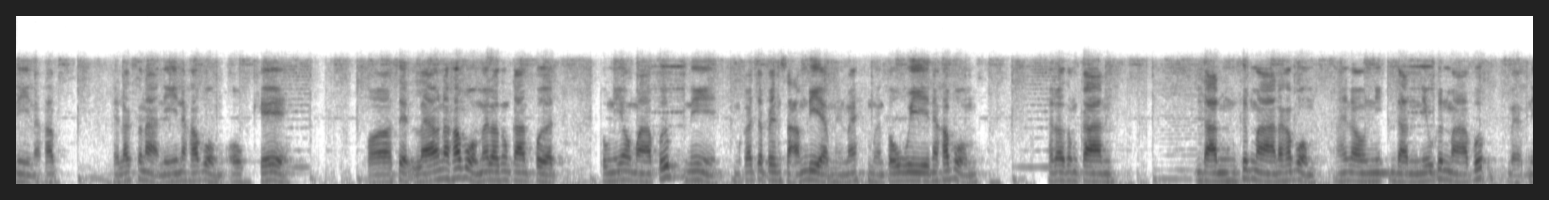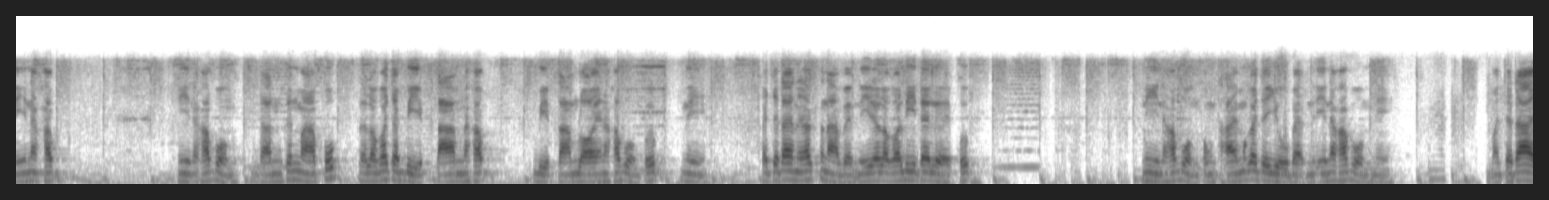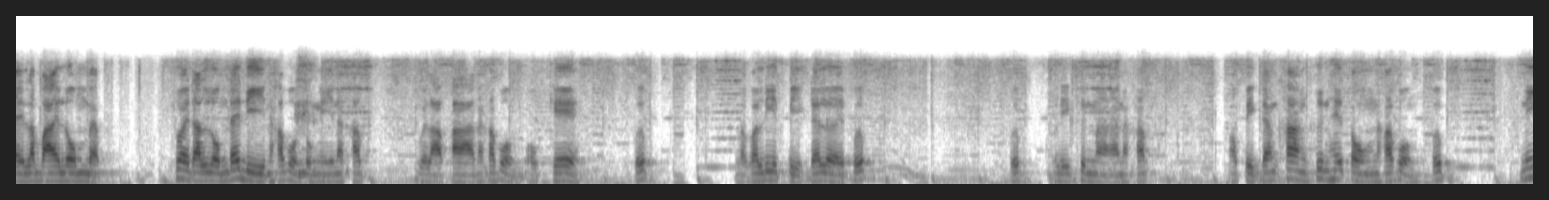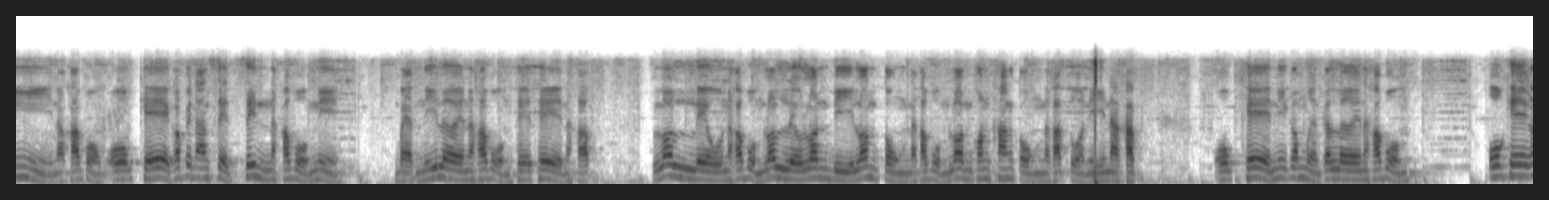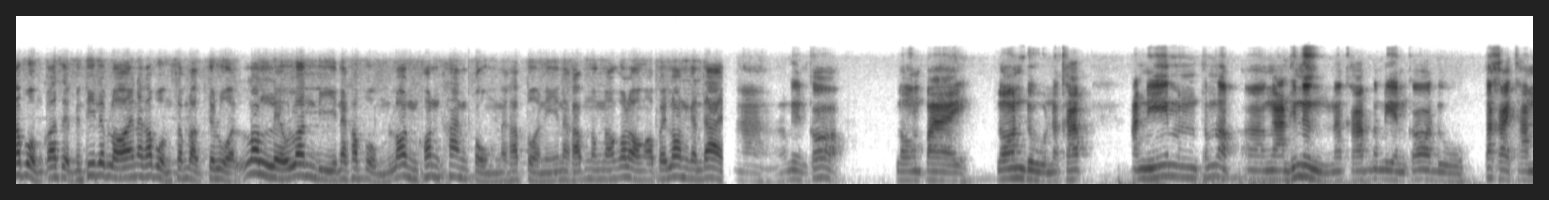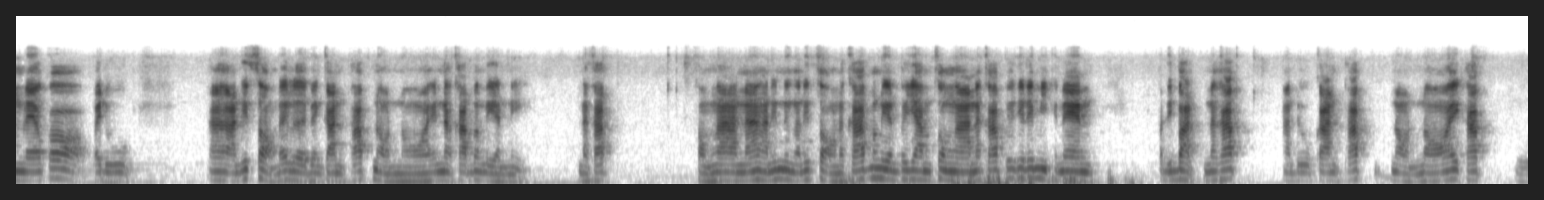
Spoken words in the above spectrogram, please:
นี่นะครับในลักษณะนี้นะครับผมโอเค พอเสร็จแล้วนะครับผมให้เราต้องการเปิด ตรงนี้ออกมาปุ๊บนี่มันก็จะเป็นสามเหลี่ยมเห็นไหมเหมือนตัว V นะครับผมให้เราทำการดันขึ้นมานะครับผม ให้เรานิดันนิ้วขึ้นมาปุ๊บแบบนี้นะครับ นี่นะครับผมดันขึ้นมาปุ๊บ แล้วเราก็จะบีบตามนะครับ บีบตามรอยนะครับ ผมปุ๊บนี่ก็จะได้ในลักษณะแบบนี้แล้วเราก็รีดได้เลยปุ๊บนี่นะครับผมตรงท้ายมันก็จะอยู่แบบนี้นะครับผมนี่ มันจะได้ระบายลมแบบช่วยดันลมได้ดีนะครับ ผมตรงนี้นะครับ เวลาปลานะครับผมโอเคปุ๊บเราก็รีดปีกได้เลยปุ๊บปุ๊บรีดขึ้นมานะครับ เอาปีกด้านข้างขึ้นให้ตรงนะครับผมปุ๊บนี่นะครับผมโอเคก็เป็นอันเสร็จสิ้นนะครับผมนี่แบบนี้เลยนะครับผมเท่ๆนะครับล่อนเร็วนะครับผมล่อนเร็วล่อนดีล่อนตรงนะครับผมล่อนค่อนข้างตรงนะครับ ตัวนี้นะครับ โอเค นี่ก็เหมือนกันเลยนะครับผม โอเคครับผมก็เสร็จเป็นที่เรียบร้อยนะครับผมสำหรับจรวดล่อนเร็วล่อนดีนะครับผมล่อนค่อนข้างตรงนะครับ ตัวนี้นะครับน้องๆก็ลองเอาไปล่อนกันได้ อ่านักเรียนก็ลองไปร่อนดูนะครับ อันนี้มันสำหรับงานที่หนึ่งนะครับ นักเรียนก็ดูถ้าใครทำแล้วก็ไปดูอันที่สองได้เลยเป็นการพับหนอนน้อยนะครับ นักเรียนนี่นะครับสองงานนะงานที่หนึ่งอันที่สองนะครับนักเรียนพยายามส่งงานนะครับเพื่อจะได้มีคะแนนปฏิบัตินะครับ มาดูการพับหนอนน้อยครับดู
